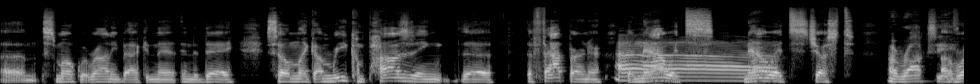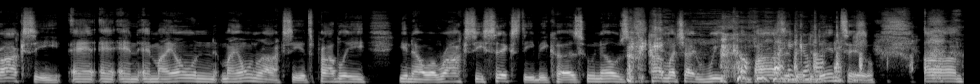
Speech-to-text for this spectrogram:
um, smoke with Ronnie back in the in the day. So I'm like, I'm recompositing the the fat burner, but now it's now Oh. it's just a Roxy. a Roxy and, and and my own my own Roxy. It's probably you know a Roxy sixty because who knows how much I recomposited Oh it into. Um,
